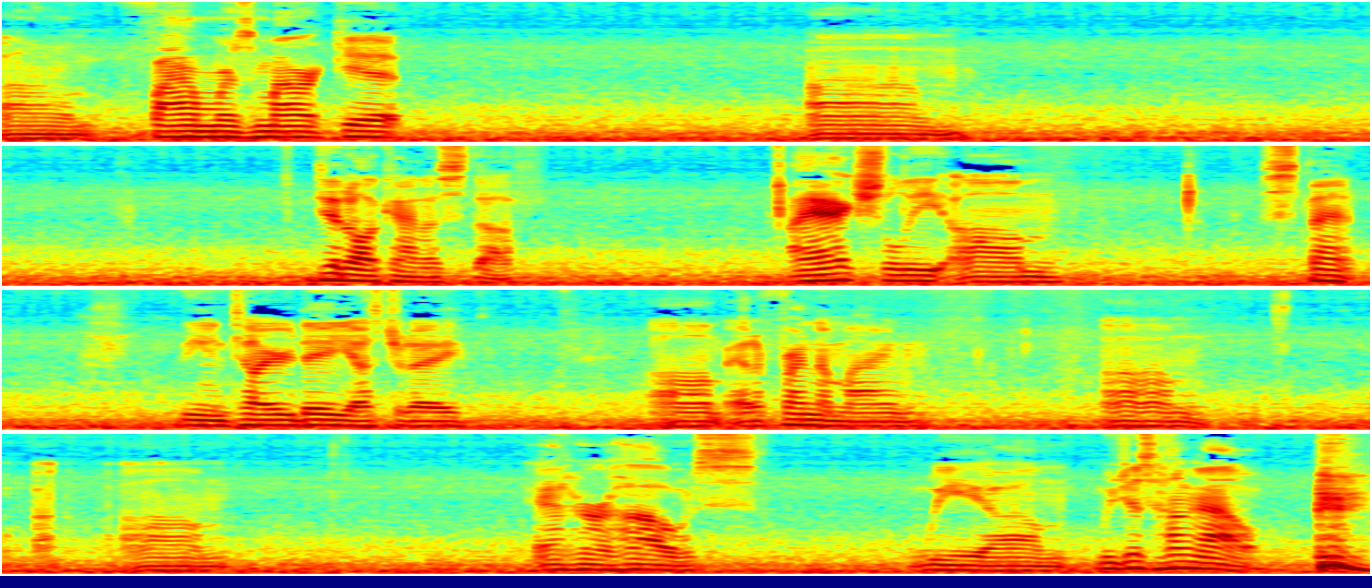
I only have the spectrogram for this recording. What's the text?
um, farmers market um, did all kind of stuff. I actually um, spent the entire day yesterday um, at a friend of mine um, uh, um, at her house. We um, we just hung out.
